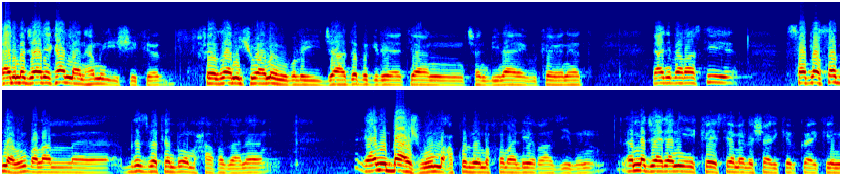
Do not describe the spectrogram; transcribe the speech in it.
یاری مەجارەکانمان هەموو ئیشی کرد خێزانی شوانە و بڵی جادە بگرێت یان چەند بینایەک بکەوێنێت ینی بەڕاستی سەد لە سەد نەبوو بەڵام بزبەتەن بۆ محافظانە یانی باش بوو معقول بێ مە خۆمان لێ ڕازی بن ئەم مەجاریانی کە ئێستێمە لە شاری کەرککەین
